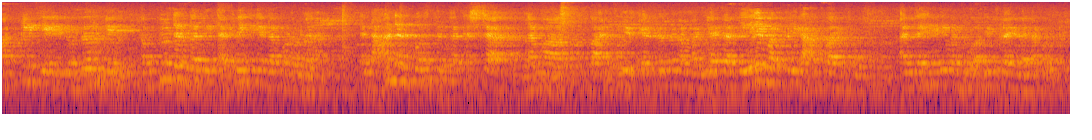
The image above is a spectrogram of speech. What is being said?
ಮಕ್ಕಳಿಗೆ ದೊಡ್ಡವ್ರಿಗೆ ಕಂಪ್ಯೂಟರ್ನಲ್ಲಿ ತರಬೇತಿಯನ್ನು ಕೊಡೋಣ. ನಾನು ಅನುಭವಿಸಿದಂಥ ಕಷ್ಟ ನಮ್ಮ ಭಾರತೀಯ ಅದರಲ್ಲೂ ನಮ್ಮ ಮಂಡ್ಯದ ಬೇರೆ ಮಕ್ಕಳಿಗೆ ಆಗಬಾರ್ದು ಅಂತ ಹೇಳಿ ಒಂದು ಅಭಿಪ್ರಾಯವನ್ನು ಕೊಟ್ಟರು.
